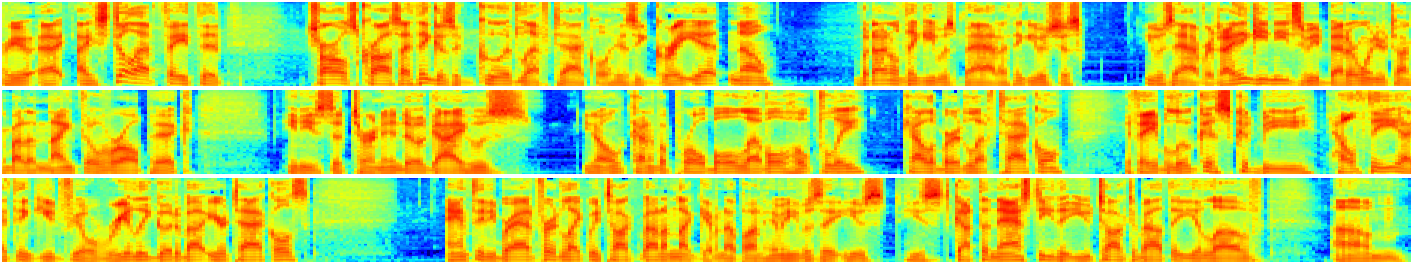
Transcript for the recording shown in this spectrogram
Are you? I, I still have faith that Charles Cross. I think is a good left tackle. Is he great yet? No. but I don't think he was bad. I think he was just he was average. I think he needs to be better when you're talking about a ninth overall pick. He needs to turn into a guy who's you know kind of a Pro Bowl level, hopefully calibered left tackle. If Abe Lucas could be healthy, I think you'd feel really good about your tackles. Anthony Bradford, like we talked about, I'm not giving up on him. He was a, he was he's got the nasty that you talked about that you love. Um,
